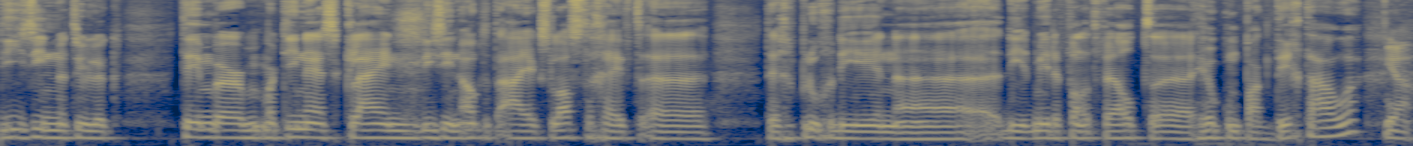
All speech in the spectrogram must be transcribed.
die zien natuurlijk Timber, Martinez, Klein. Die zien ook dat Ajax lastig heeft eh, tegen ploegen die, in, eh, die het midden van het veld eh, heel compact dicht houden. Ja.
